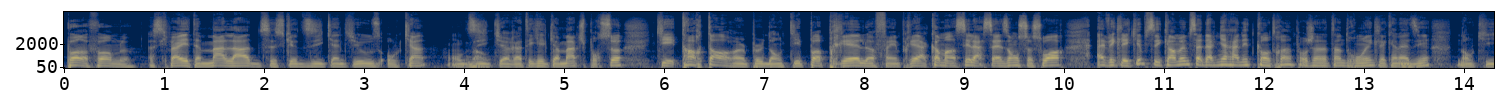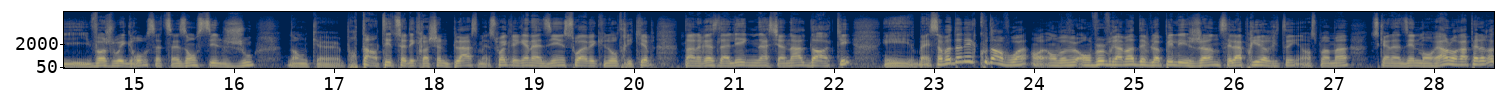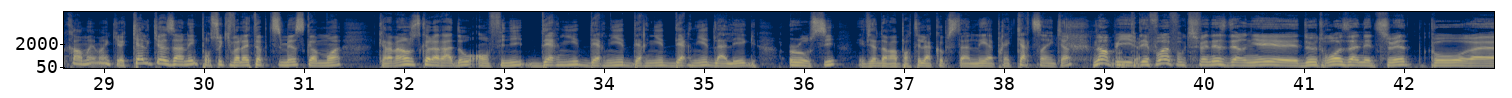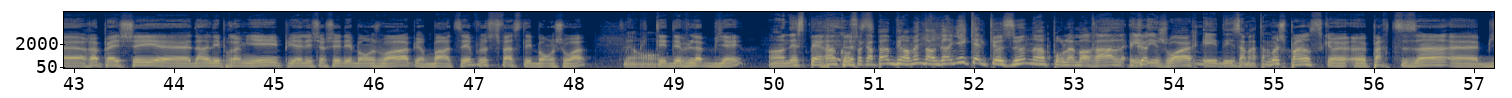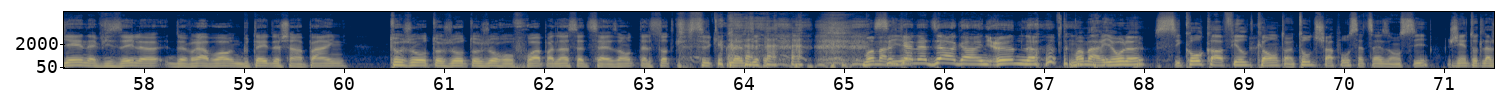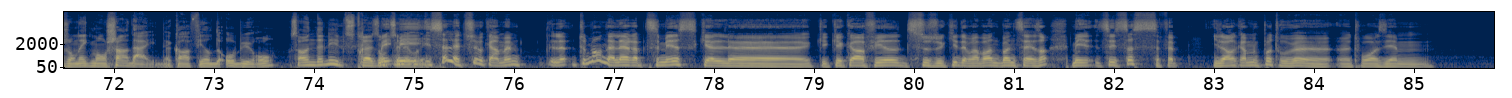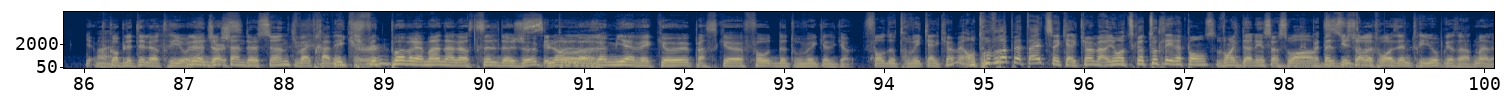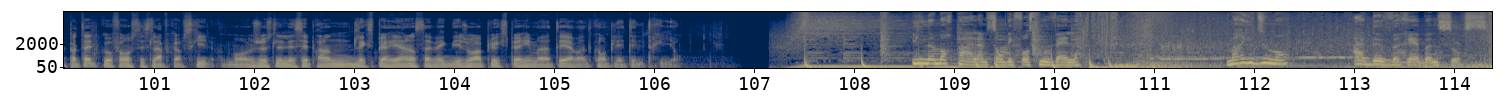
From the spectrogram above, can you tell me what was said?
pas en forme. Là. Parce qu'il paraît, il était malade, c'est ce que dit Kent Hughes au camp. On dit qu'il a raté quelques matchs pour ça, qui est en retard un peu, donc qui est pas prêt, là, fin prêt à commencer la saison ce soir avec l'équipe. C'est quand même sa dernière année de contrat pour Jonathan Drouin avec le Canadien. Donc, il va jouer gros cette saison s'il joue. Donc, euh, pour tenter de se décrocher une place, mais soit avec les Canadiens, soit avec une autre équipe dans le reste de la Ligue nationale de hockey. Et ben, ça va donner le coup d'envoi. On, on veut, on veut vraiment développer les jeunes. C'est la priorité en ce moment du Canadien de Montréal. On rappellera quand même hein, qu'il y a quelques années, pour ceux qui veulent être optimistes comme moi, que l'Avalanche du Colorado ont fini dernier, dernier, dernier, dernier de la Ligue. Eux aussi, ils viennent de remporter la Coupe Stanley après 4-5 ans. Non, puis euh, des fois, il faut que tu finisses dernier euh, deux, trois années de suite pour euh, repêcher euh, dans les premiers, puis aller chercher des bons joueurs, puis rebâtir. faut juste que tu fasses les bons choix, Mais on- tu développes bien. en espérant qu'on soit capable quand même d'en gagner quelques-unes hein, pour le moral et Écoute, des joueurs et des amateurs. Moi, je pense qu'un un partisan euh, bien avisé là, devrait avoir une bouteille de champagne toujours, toujours, toujours au froid pendant cette saison, de telle sorte que si le Canadien, Moi, si le Mario, Canadien en gagne une, là, moi, Mario, là, si Cole Caulfield compte un tour du chapeau cette saison-ci, je viens toute la journée avec mon chandail de Caulfield au bureau. Ça va me donner une petite raison mais, de célébrer. mais ça là-dessus, quand même, le- tout le monde a l'air optimiste que, le, que, que Caulfield, Suzuki devrait avoir une bonne saison. Mais c'est ça, ça fait. Ils n'ont quand même pas trouvé un, un troisième pour Ouais. compléter leur trio. Là, Josh Anderson qui va être mais avec qui eux. ne fit pas vraiment dans leur style de jeu. Puis là, on l'a remis avec eux parce que faute de trouver quelqu'un. Faute de trouver quelqu'un. Mais on trouvera peut-être ce quelqu'un, Mario. En tout cas, toutes les réponses vont être données ce soir. Peut-être qu'il est 18 sur le troisième trio présentement. Peut-être qu'au fond, c'est Slavkovski. là. Ils vont juste le laisser prendre de l'expérience avec des joueurs plus expérimentés avant de compléter le trio. Il ne mord pas à l'hameçon des fausses nouvelles. Mario Dumont a de vraies bonnes sources.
